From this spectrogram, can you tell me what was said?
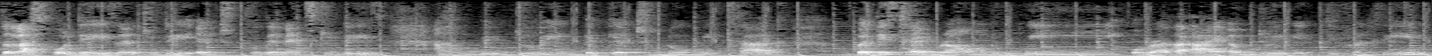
the last four days and today and for the next two days i've been doing the get to know me tag. But this time round we or rather i am doing it differently.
